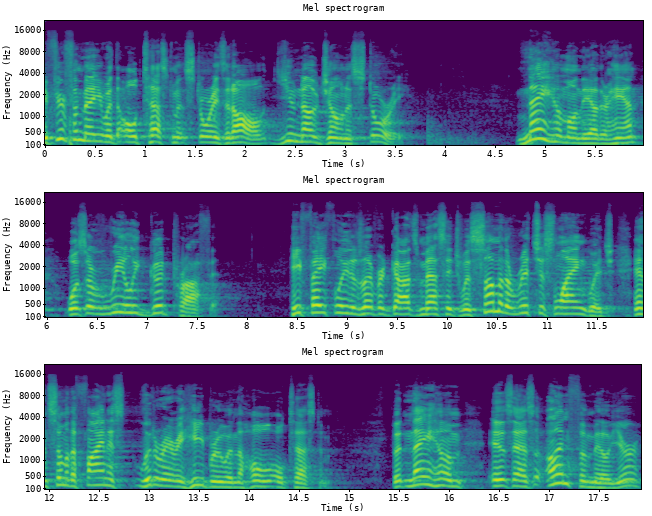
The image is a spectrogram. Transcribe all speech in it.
If you're familiar with the Old Testament stories at all, you know Jonah's story. Nahum, on the other hand, was a really good prophet. He faithfully delivered God's message with some of the richest language and some of the finest literary Hebrew in the whole Old Testament. But Nahum is as unfamiliar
